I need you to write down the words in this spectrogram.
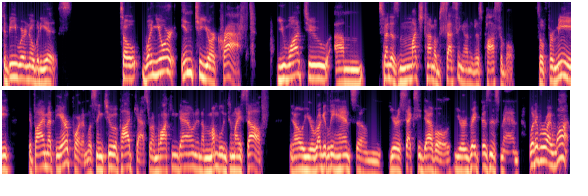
to be where nobody is. So when you're into your craft, you want to um, spend as much time obsessing on it as possible. So for me, if I'm at the airport, I'm listening to a podcast or I'm walking down and I'm mumbling to myself, you know, you're ruggedly handsome, you're a sexy devil, you're a great businessman, whatever I want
